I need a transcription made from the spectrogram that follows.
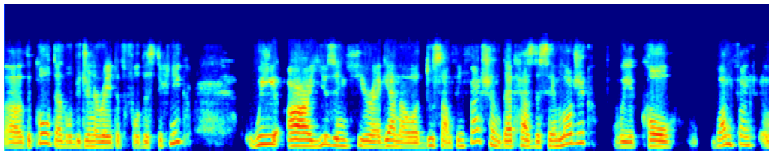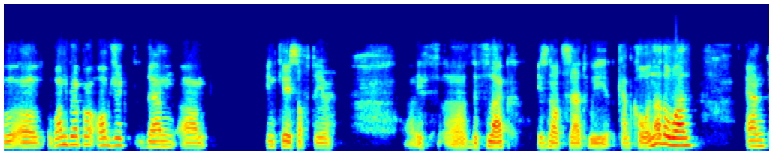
uh, the code that will be generated for this technique. We are using here again our do something function that has the same logic. We call one function, uh, one wrapper object, then um, in case of the, uh, if uh, the flag is not set, we can call another one. And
